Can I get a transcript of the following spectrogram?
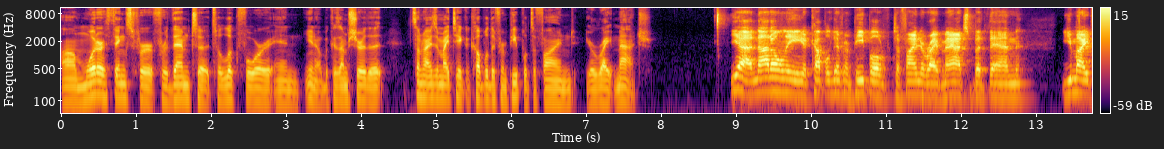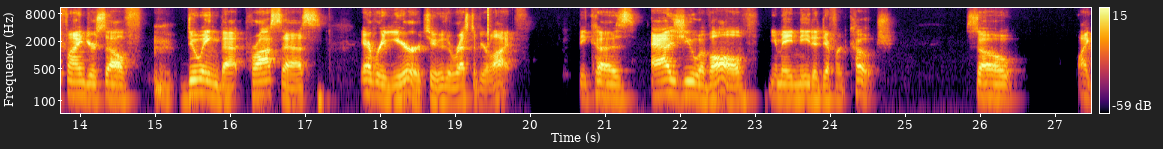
Um, what are things for, for them to, to look for? And, you know, because I'm sure that sometimes it might take a couple different people to find your right match. Yeah, not only a couple different people to find the right match, but then you might find yourself doing that process every year or two the rest of your life. Because as you evolve you may need a different coach. So like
